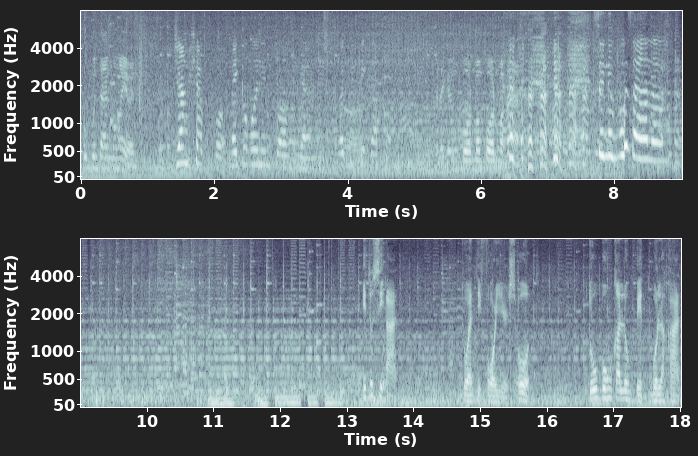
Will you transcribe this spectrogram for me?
Pupuntahan mo ngayon, Junk shop po. May kukunin po akong gamit. Mag-pick up po. talagang formang-forma ka. Sunog po sa araw. Ito si Ann, 24 years old, tubong kalumpit Bulacan.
